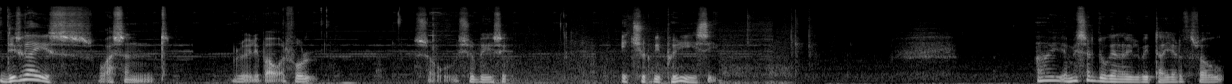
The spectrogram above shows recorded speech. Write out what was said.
this guy is, wasn't really powerful, so it should be easy. It should be pretty easy. I am starting to get a little bit tired, so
